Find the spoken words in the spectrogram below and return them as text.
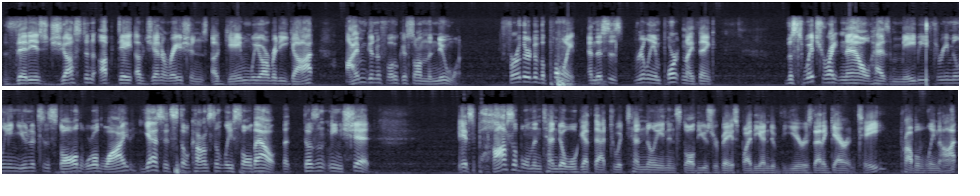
that is just an update of generations, a game we already got, I'm going to focus on the new one. Further to the point, and this is really important I think, the Switch right now has maybe 3 million units installed worldwide. Yes, it's still constantly sold out. That doesn't mean shit. It's possible Nintendo will get that to a 10 million installed user base by the end of the year. Is that a guarantee? Probably not.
